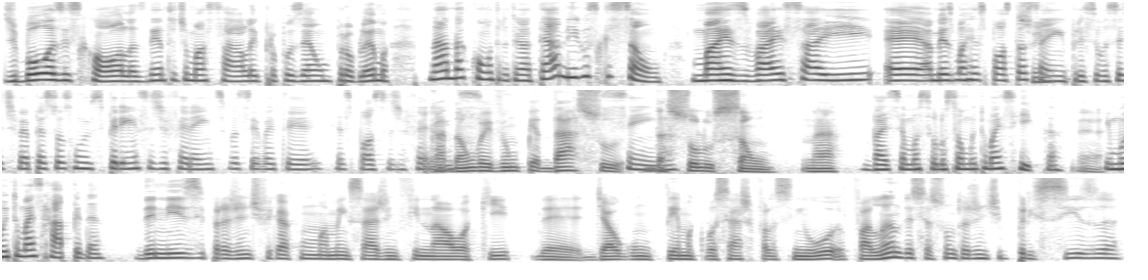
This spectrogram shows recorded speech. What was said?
de boas escolas, dentro de uma sala e propuser um problema, nada contra, tenho até amigos que são, mas vai sair é, a mesma resposta Sim. sempre. Se você tiver pessoas com experiências diferentes, você vai ter respostas diferentes. Cada um vai ver um pedaço Sim. da solução, né? Vai ser uma solução muito mais rica é. e muito mais rápida. Denise, para a gente ficar com uma mensagem final aqui de, de algum tema que você acha que fala assim, falando desse assunto, a gente precisa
